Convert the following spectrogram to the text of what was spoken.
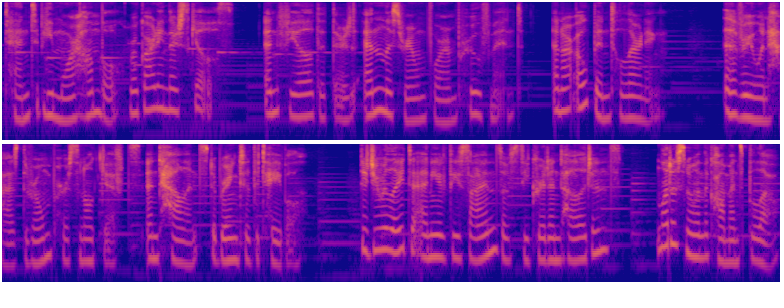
tend to be more humble regarding their skills and feel that there's endless room for improvement and are open to learning. Everyone has their own personal gifts and talents to bring to the table. Did you relate to any of these signs of secret intelligence? Let us know in the comments below.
